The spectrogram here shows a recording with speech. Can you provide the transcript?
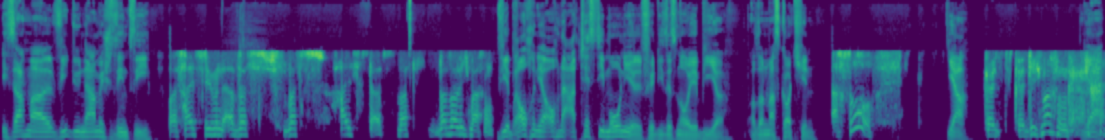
Ich sag mal, wie dynamisch sind Sie? Was heißt was was heißt das? Was was soll ich machen? Wir brauchen ja auch eine Art Testimonial für dieses neue Bier. Also ein Maskottchen. Ach so. Ja. Könnt, könnte ich machen. Ja,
